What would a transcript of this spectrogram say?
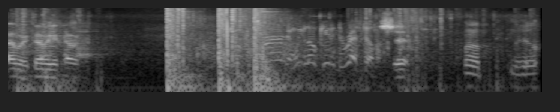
Cover, cover, your cover. Located the rest of them. Shit. Up the hill.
